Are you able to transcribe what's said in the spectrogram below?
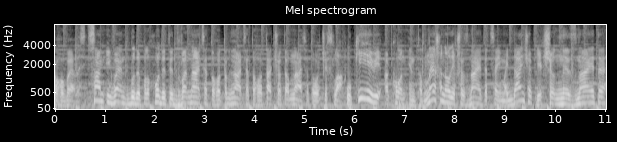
вересня. Сам івент буде проходити 12, 13 та 14 числа у Києві. Акон International, якщо знаєте цей майданчик, якщо не знаєте.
